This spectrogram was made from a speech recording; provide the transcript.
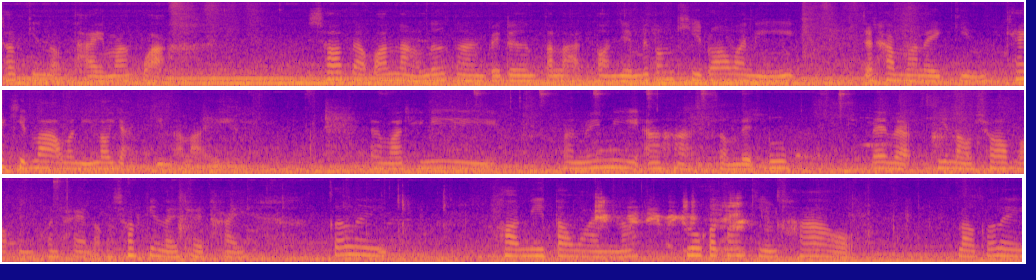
ชอบกินแบบไทยมากกว่า ชอบแบบว่าหลังเลิกงานไปเดินตลาดตอนเย็นไม่ต้องคิดว่าวันนี้จะทำอะไรกิน แค่คิดว่าวันนี้เราอยากกินอะไร แต่มาที่นี่มันไม่มีอาหารสำเร็จรูปในแบบที่เราชอบเราเป็นคนไทยเราก็ชอบกินอะไรไทยๆก็เลยพอมีตะวันเนอะลูกก็ต้องกินข้าว เราก็เลย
